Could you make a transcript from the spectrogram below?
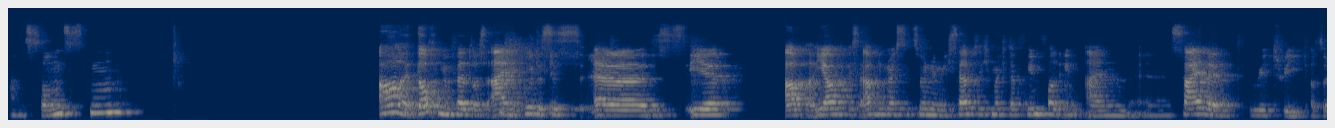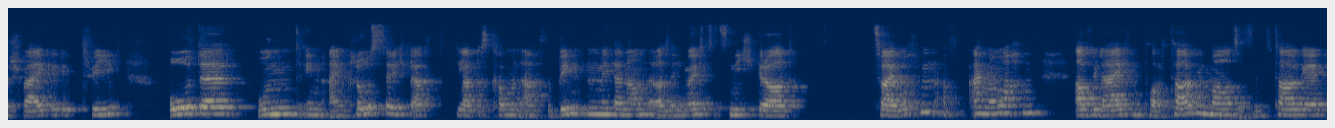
ansonsten Ah, doch, mir fällt was ein. Gut, das ist, äh, das ist eher auch, ja, ist auch Investition in mich selbst. Ich möchte auf jeden Fall in ein äh, Silent Retreat, also Schweigeretreat oder und in ein Kloster. Ich glaube, glaub, das kann man auch verbinden miteinander. Also ich möchte jetzt nicht gerade zwei Wochen auf einmal machen, aber vielleicht ein paar Tage mal, so fünf Tage,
